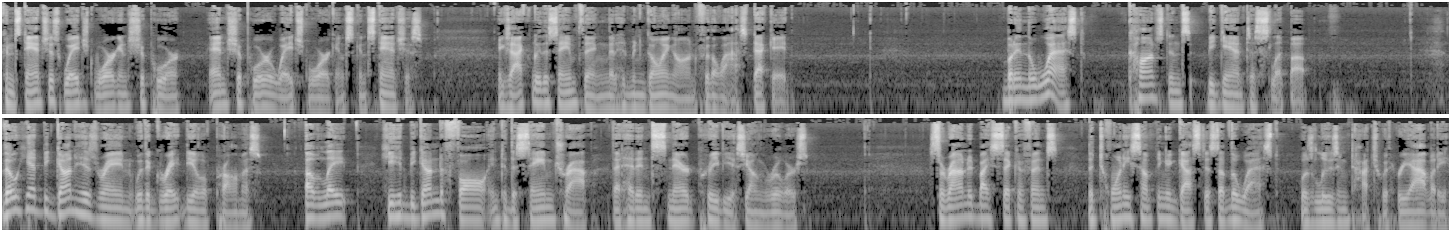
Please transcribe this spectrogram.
Constantius waged war against Shapur, and Shapur waged war against Constantius. Exactly the same thing that had been going on for the last decade. But in the West, Constans began to slip up. Though he had begun his reign with a great deal of promise, of late he had begun to fall into the same trap that had ensnared previous young rulers. Surrounded by sycophants, the 20-something Augustus of the West was losing touch with reality.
